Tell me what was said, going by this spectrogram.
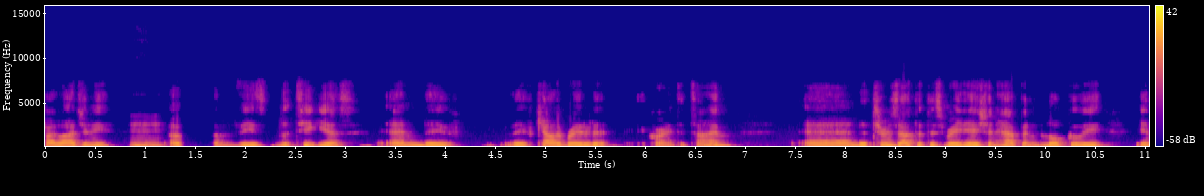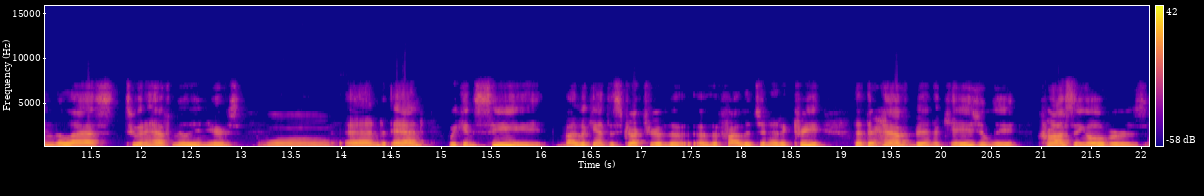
phylogeny Mm. of these litigias, and they've they've calibrated it according to time, and it turns out that this radiation happened locally in the last two and a half million years, Whoa. and and we can see by looking at the structure of the of the phylogenetic tree that there have been occasionally crossing overs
